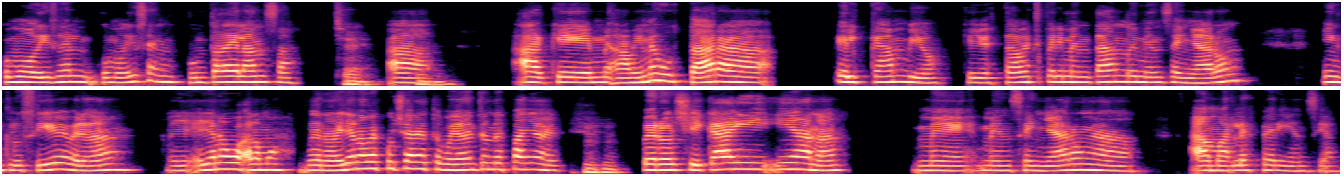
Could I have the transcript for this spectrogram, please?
como dicen, como dicen, punta de lanza Sí. a, a que a mí me gustara el cambio que yo estaba experimentando y me enseñaron, inclusive, ¿verdad? Ella, no, a lo bueno, ella no va a escuchar esto porque ella no entiende español, pero Chica y, y Ana me, me enseñaron a, a amar la experiencia,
